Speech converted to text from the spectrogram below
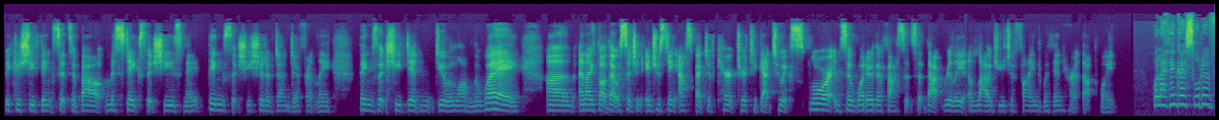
because she thinks it's about mistakes that she's made, things that she should have done differently, things that she didn't do along the way. Um, and I thought that was such an interesting aspect of character to get to explore. And so, what are the facets that that really allowed you to find within her at that point? Well, I think I sort of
